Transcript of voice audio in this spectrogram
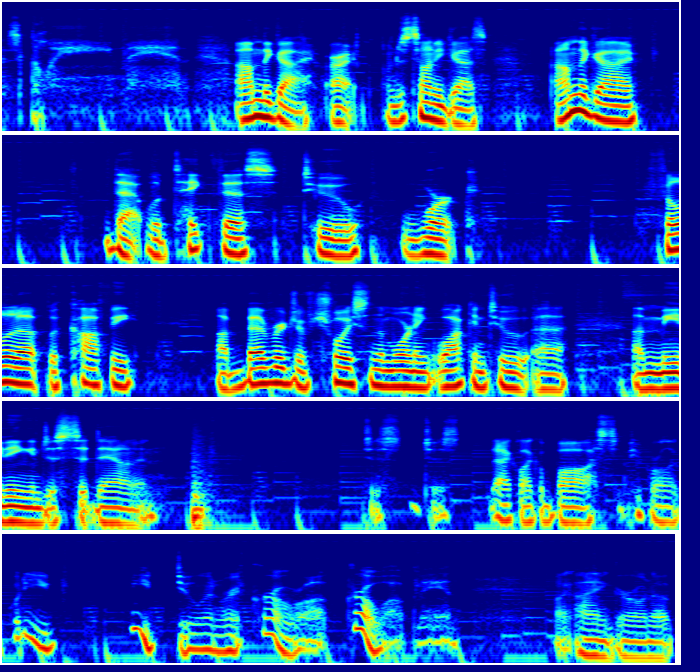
Is clean, man. I'm the guy. All right. I'm just telling you guys. I'm the guy that would take this to work, fill it up with coffee, my beverage of choice in the morning, walk into a, a meeting and just sit down and just just act like a boss. And people are like, "What are you, what are you doing, Rick? Grow up, grow up, man." Like I ain't growing up.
